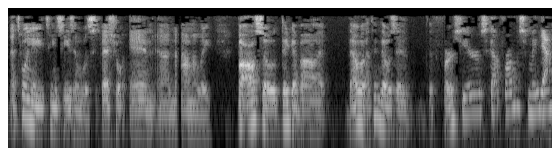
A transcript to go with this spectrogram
that 2018 season was special and an anomaly. But also think about that. Was, I think that was a, the first year of Scott Frost, maybe, yeah,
